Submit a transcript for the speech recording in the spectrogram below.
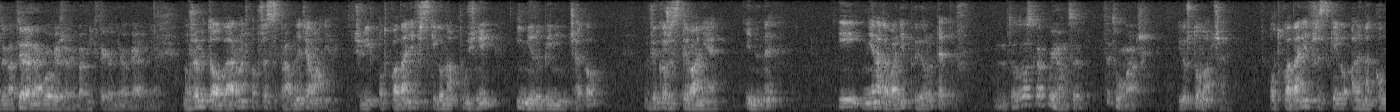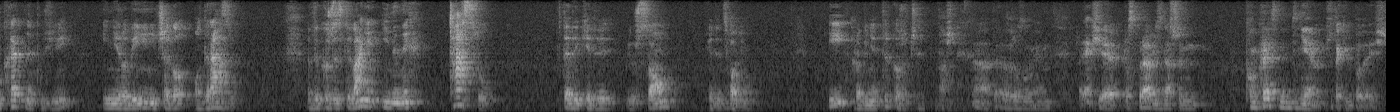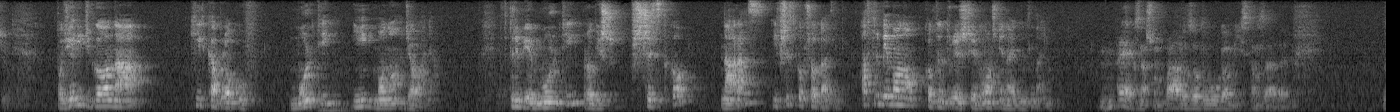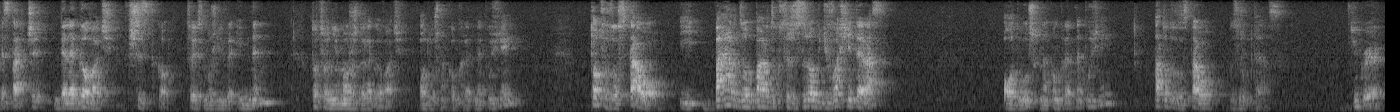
każdy ma tyle na głowie, że chyba nikt tego nie ogarnie. Możemy to ogarnąć poprzez sprawne działanie, czyli odkładanie wszystkiego na później i nie robienie niczego, wykorzystywanie innych i nie nadawanie priorytetów. To zaskakujące. Wytłumacz. Już tłumaczę. Odkładanie wszystkiego, ale na konkretne później i nie robienie niczego od razu. Wykorzystywanie innych czasu, wtedy kiedy już są, kiedy dzwonią. I robienie tylko rzeczy ważnych. A, teraz rozumiem. A jak się rozprawić z naszym konkretnym dniem przy takim podejściu? Podzielić go na kilka bloków multi i mono działania. W trybie multi robisz wszystko naraz i wszystko przy okazji. A w trybie mono koncentrujesz się wyłącznie na jednym zadaniu. A jak z naszą bardzo długą listą zadań? Wystarczy delegować wszystko, co jest możliwe innym. To, co nie możesz delegować, odłóż na konkretne później. To, co zostało i bardzo, bardzo chcesz zrobić właśnie teraz, odłóż na konkretne później. A to, co zostało, zrób teraz. Dziękuję.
